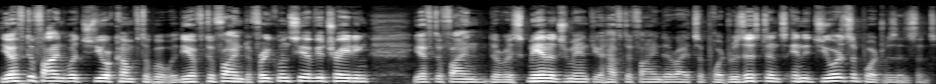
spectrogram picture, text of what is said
You have to find what you're comfortable with. You have to find the frequency of your trading. You have to find the risk management. You have to find the right support resistance. And it's your support resistance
